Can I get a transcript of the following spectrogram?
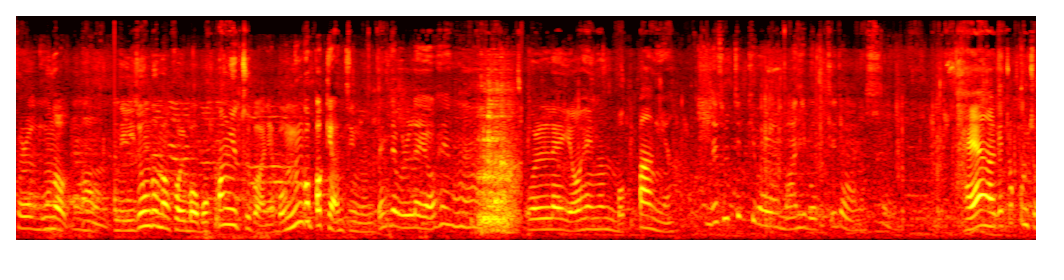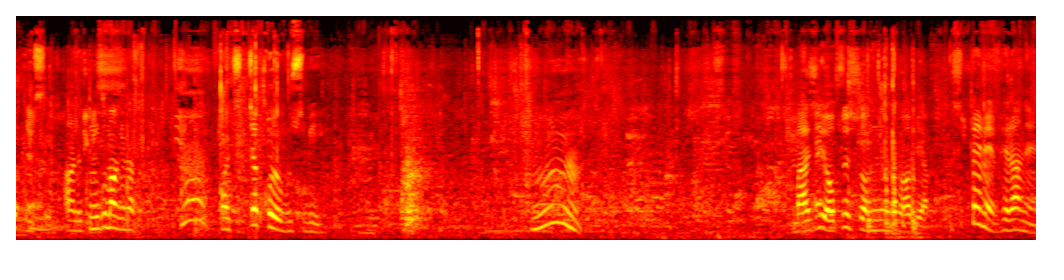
그런. 도넛 응. 어. 근데 이 정도면 거의 뭐 먹방 유튜버 아니야? 먹는 것밖에 안 찍는데? 근데 원래 여행은. 원래 여행은 먹방이야 근데 솔직히 말하면 많이 먹지도 않았어. 다양하게 조금 조금씩 아 근데 궁금하긴 하다 와 진짜 커요 모습이 음 맛이 없을 수 없는 조합이야. 스팸에 계란에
